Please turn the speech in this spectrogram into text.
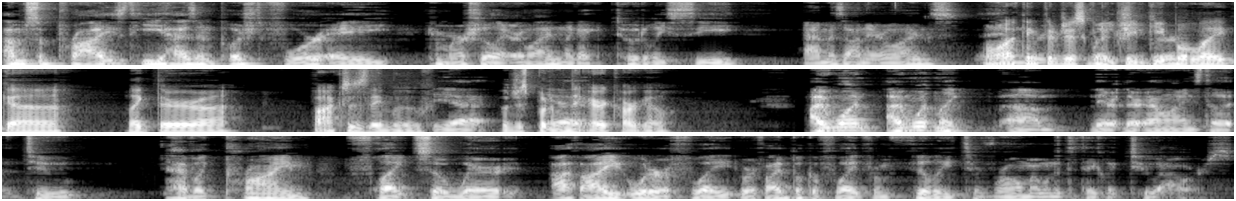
I'm surprised he hasn't pushed for a commercial airline like I could totally see Amazon Airlines. Well, I think they're just going to treat people like and- uh like their uh boxes they move. Yeah. They'll just put them in the air cargo. I want I want like um their their airlines to to have like prime flight. So where if I order a flight or if I book a flight from Philly to Rome, I want it to take like two hours.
